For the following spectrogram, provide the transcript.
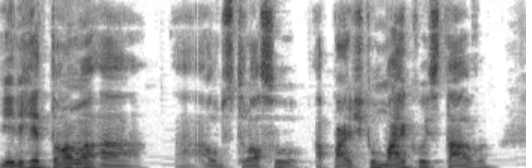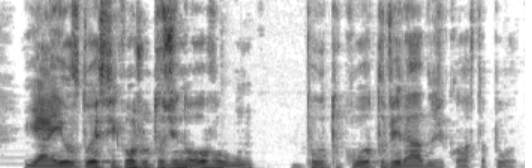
E ele retorna a, a, ao destroço a parte que o Michael estava. E aí os dois ficam juntos de novo, um puto com o outro virado de costa pro outro.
